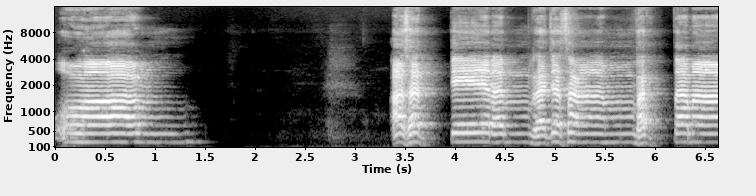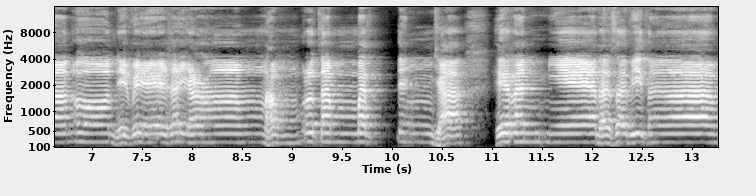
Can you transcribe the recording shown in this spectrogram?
ఓం అసత్యేరం రజసాం భక్తమానో నివేశయాం అమృతం మత్యంజ హిరణ్యేన సవితాం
